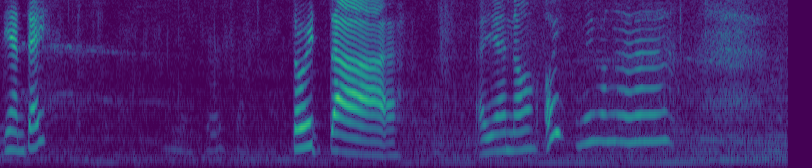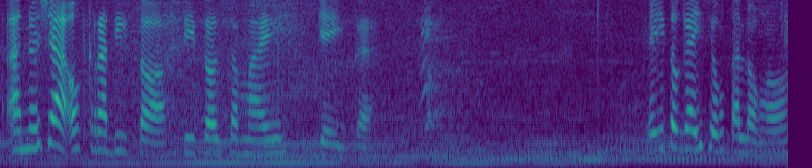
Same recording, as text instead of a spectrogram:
niyan, Day? Torta. Ayan o. Oy, may mga ano siya, okra dito. Dito sa may gate. Eh, ito guys, yung talong oh.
